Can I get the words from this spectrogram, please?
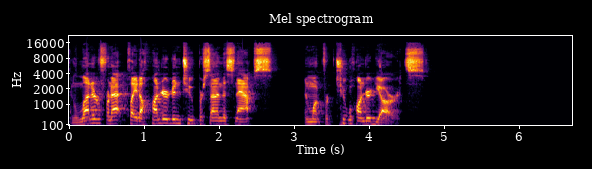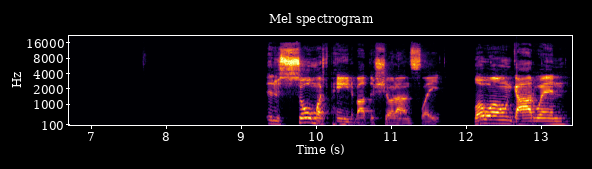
And Leonard Fournette played 102% of the snaps and went for 200 yards. There's so much pain about this showdown slate. Low owned Godwin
